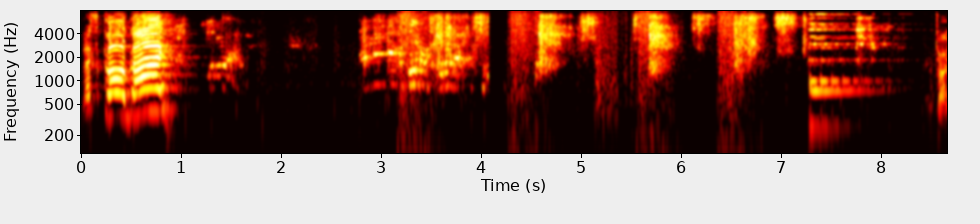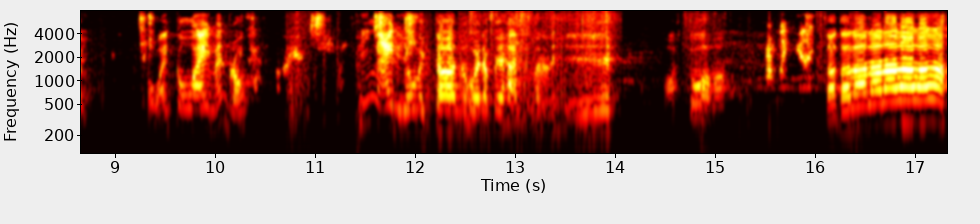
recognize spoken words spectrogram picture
Let's go, guys. trời. Ôi cô ai mến bro? Phí ngay thì vô mày tên rồi đập về hết mà. Ồ tua không Tờ ta la la la la la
